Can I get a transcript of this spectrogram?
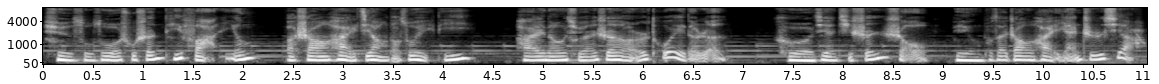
迅速做出身体反应，把伤害降到最低，还能全身而退的人，可见其身手并不在张海岩之下。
